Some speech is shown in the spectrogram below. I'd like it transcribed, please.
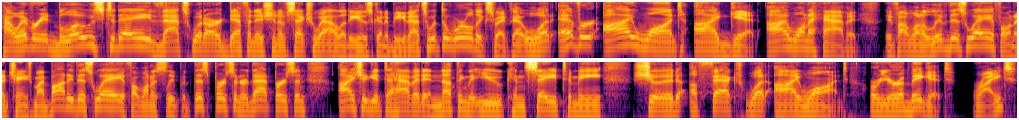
However, it blows today, that's what our definition of sexuality is going to be. That's what the world expects. That whatever I want, I get. I want to have it. If I want to live this way, if I want to change my body this way, if I want to sleep with this person or that person, I should get to have it, and nothing that you can say to me should affect what I want. Or you're a bigot, right?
